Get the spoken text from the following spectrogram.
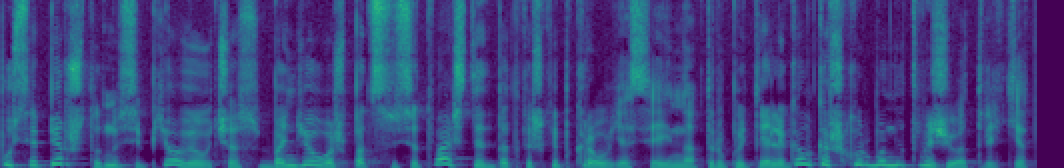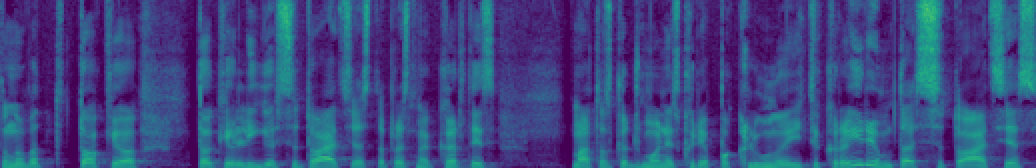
pusę pirštų nusipjoviau čia bandžiau aš pats susitvarstyt bet kažkaip kraujas eina truputėlį. Gal kažkur man atvažiuot reikėtų. Nu vat tokio tokio lygio situacijos. Ta prasme kartais matos, kad žmonės, kurie pakliūna į tikrai rimtas situacijas,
